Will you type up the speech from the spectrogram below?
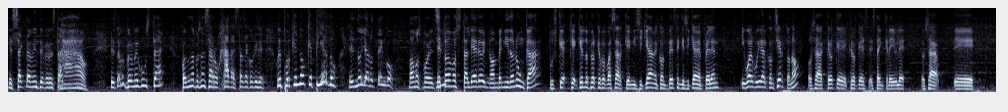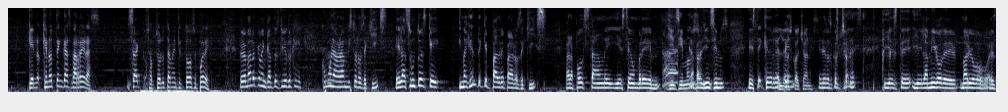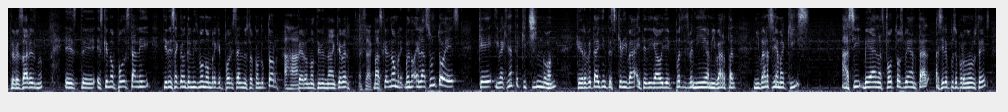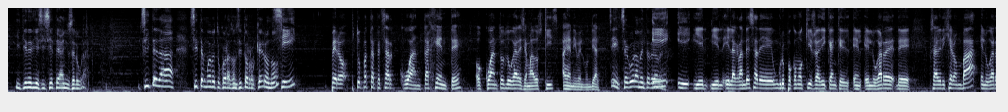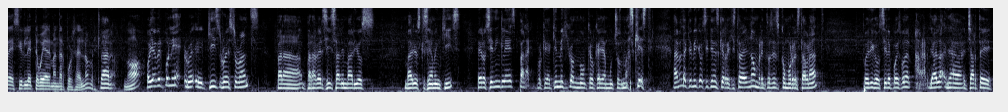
Exactamente, pero está, Wow. Está- Pero me gusta cuando una persona es arrojada, ¿estás de acuerdo? Que dice, güey, ¿por qué no? ¿Qué pierdo? El no ya lo tengo. Vamos por el sí. De todos modos, hasta el día de hoy no han venido nunca. Pues, ¿qué, qué, qué es lo peor que puede pasar? Que ni siquiera me contesten, que ni siquiera me pelen. Igual voy a ir al concierto, ¿no? O sea, creo que creo que es- está increíble. O sea, eh, que, no, que no tengas barreras. Exacto. O sea, absolutamente todo se puede. Pero además lo que me encantó es que yo creo que, ¿cómo lo habrán visto los de Kiss? El asunto es que, imagínate qué padre para los de Kiss, para Paul Stanley y este hombre... ah, Simmons. Para Gene Simmons. Este, que de El de repente... los colchones. El de los colchones. y este y el amigo de Mario este, Besares, ¿no? Este, es que no, Paul Stanley tiene exactamente el mismo nombre que Paul Stanley, nuestro conductor, Ajá. pero no tiene nada que ver, Exacto. más que el nombre. Bueno, el asunto es que, imagínate qué chingón que de repente alguien te escriba y te diga, oye, puedes venir a mi bar tal, mi bar se llama Kiss, así, vean las fotos, vean tal, así le puse por honor a ustedes, y tiene 17 años el lugar. Sí te da, sí te mueve tu corazoncito rockero, ¿no? Sí, pero tú para pensar cuánta gente o cuántos lugares llamados Kiss hay a nivel mundial. Sí, seguramente debe Y, y, y y y la grandeza de un grupo como Kiss radica en que en, en lugar de, de- O sea, le dijeron va, en lugar de decirle te voy a demandar por usar el nombre. Claro. ¿No? Oye, a ver, ponle re- eh, Kiss Restaurants para, para ver si salen varios, varios que se llamen Kiss. Pero sí en inglés, para, porque aquí en México no creo que haya muchos más que este. Además, aquí en México sí tienes que registrar el nombre. Entonces, como restaurante, pues digo, sí le puedes poner. Ahora, ya, la- ya echarte.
